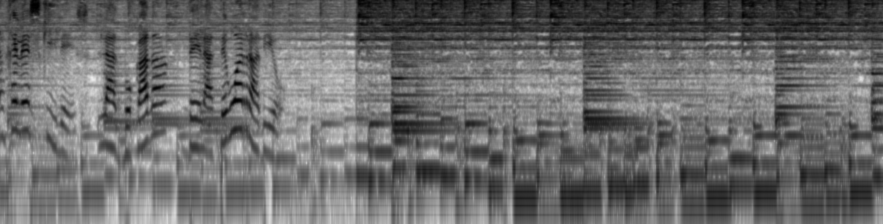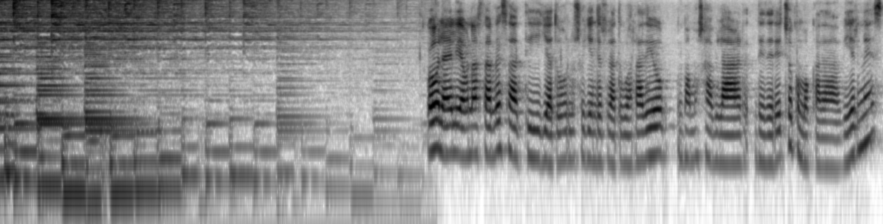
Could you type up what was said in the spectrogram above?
Ángeles Quiles, la advocada de la Tegua Radio. Hola Elia, buenas tardes a ti y a todos los oyentes de la Tegua Radio. Vamos a hablar de derecho como cada viernes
